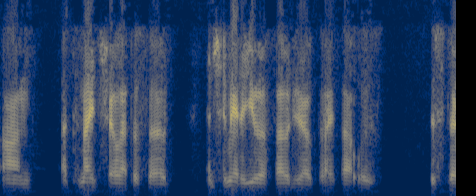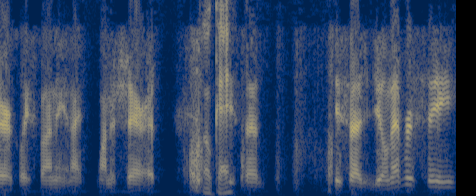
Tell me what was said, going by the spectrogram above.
on a Tonight Show episode, and she made a UFO joke that I thought was hysterically funny, and I want to share it. Okay. She said, "She said you'll never see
